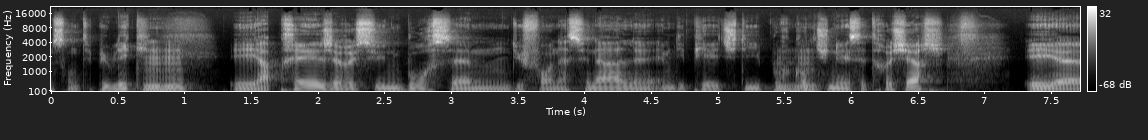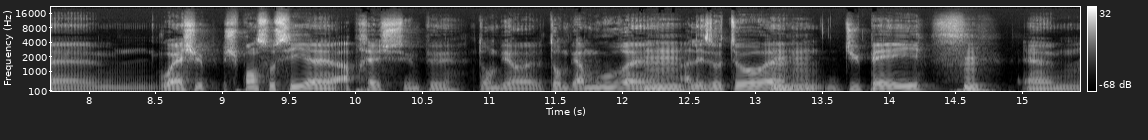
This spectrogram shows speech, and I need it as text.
santé publique. Mhm. Et après, j'ai reçu une bourse du Fonds national MD-PhD pour Mhm. continuer cette recherche. Et euh, ouais, je, je pense aussi, euh, après, je suis un peu tombé, tombé amoureux euh, Mhm. à Les Autos, du pays Mhm. Euh,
